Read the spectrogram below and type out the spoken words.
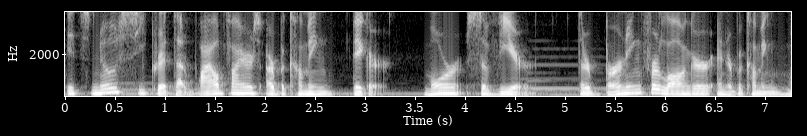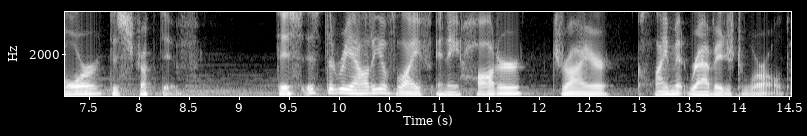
It's no secret that wildfires are becoming bigger, more severe. They're burning for longer and are becoming more destructive. This is the reality of life in a hotter, drier, climate ravaged world.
